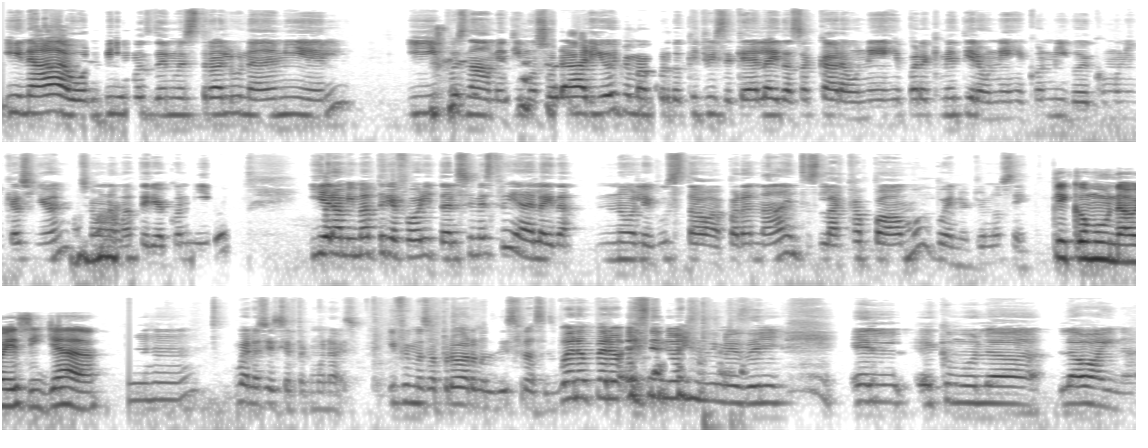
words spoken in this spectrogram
Y nada, volvimos de nuestra luna de miel y pues nada, metimos horario. Yo me acuerdo que yo hice que Adelaida sacara un eje para que metiera un eje conmigo de comunicación, o sea, una materia conmigo. Y era mi materia favorita del semestre y a Adelaida no le gustaba para nada, entonces la capábamos, bueno, yo no sé. Que como una vez y ya. Bueno, sí es cierto, como una vez. Y fuimos a probarnos disfraces. Bueno, pero ese no es, no es el, el, eh, como la, la vaina.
